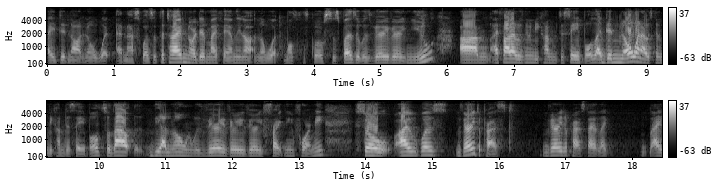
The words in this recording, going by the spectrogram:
I did not know what MS was at the time, nor did my family not know what multiple sclerosis was. It was very, very new. Um, I thought I was going to become disabled. I didn't know when I was going to become disabled, so that the unknown was very, very, very frightening for me. So I was very depressed, very depressed. I like, I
